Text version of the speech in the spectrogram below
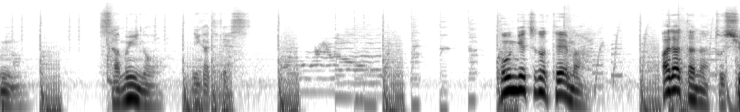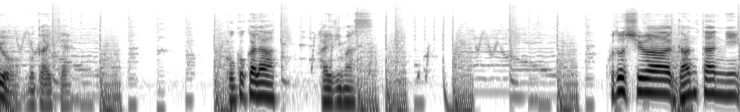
うん。寒いの苦手です。今月のテーマ新たな年を迎えてここから入ります。今年は元旦に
